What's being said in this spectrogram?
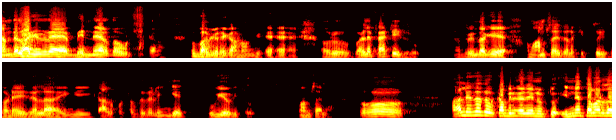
ನಂದೆಲ್ಲ ಆಗಿದ್ರೆ ಬೆನ್ನೆ ಅರ್ಧ ಬಿಡ್ತಿದ್ದೆ ನಾವು ಬಗ್ಗರೆ ಕಾಣೋಂಗೆ. ಅವರು ಒಳ್ಳೆ ಫ್ಯಾಟಿ ಇದ್ರು. ಅದರಿಂದಾಗಿ ಮಾಂಸ ಇದೆಲ್ಲ ಕಿತ್ತು ಈ ತೊಡೆ ಇದೆಲ್ಲ ಹಿಂಗೆ ಈ ಕಾಲು ಕೊಟ್ಟದ್ರಲ್ಲಿ ಹಿಂಗೆ ತೂಗಿ ಹೋಗಿತ್ತು ಮಾಂಸ ಎಲ್ಲ. ಸೊ ಅಲ್ಲಿಂದ ಕಬ್ಬಿನ ಗದ್ದೆ ನುಗ್ತು ಇನ್ನೆಂತ ಮಾಡಿದ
